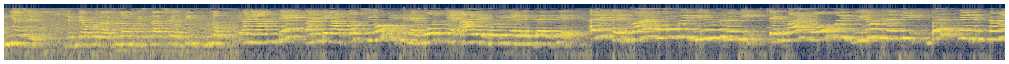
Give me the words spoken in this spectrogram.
અન્ય છે, જેમ કે આપણો રાજુલાનો વિસ્તાર છે, અતિ દુર્લભ. અને અંતે અંતે આ પક્ષીઓ કે જેને મોતને આરે દોરીને લઈ જાય છે અને તહેવારનો કોઈ વિરોધ નથી તહેવારનો કોઈ વિરોધ નથી બસ તે જ સમય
